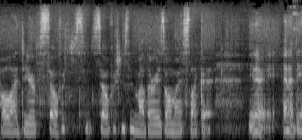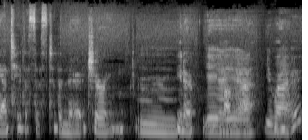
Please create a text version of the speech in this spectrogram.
whole idea of selfish, selfishness in mother is almost like a you know, and at the antithesis to the nurturing, mm. you know, Yeah, yeah, mother, yeah. You're you right. know?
